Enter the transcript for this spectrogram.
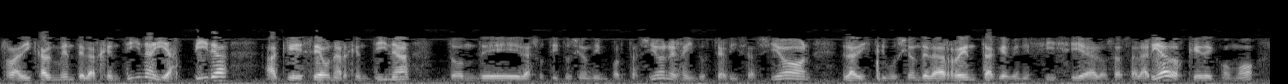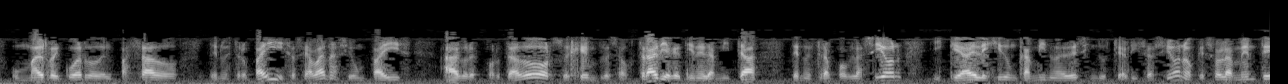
radicalmente la Argentina y aspira a que sea una Argentina donde la sustitución de importaciones, la industrialización, la distribución de la renta que beneficia a los asalariados quede como un mal recuerdo del pasado de nuestro país. O sea, van hacia un país agroexportador, su ejemplo es Australia, que tiene la mitad de nuestra población y que ha elegido un camino de desindustrialización o que solamente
